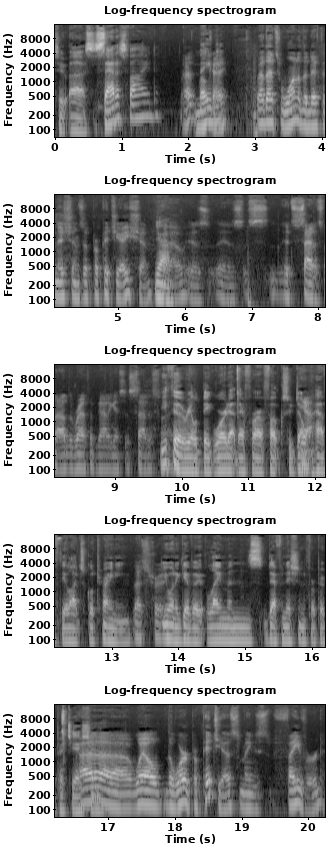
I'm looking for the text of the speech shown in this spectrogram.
to us. Satisfied. Uh, Maybe. Okay. Well, that's one of the definitions of propitiation. Yeah. You know, is is it's satisfied. The wrath of God against is satisfied. You threw a real big word out there for our folks who don't Yeah. have theological training. That's true. You want to give a layman's definition for propitiation? Uh, well, the word propitious means favored.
